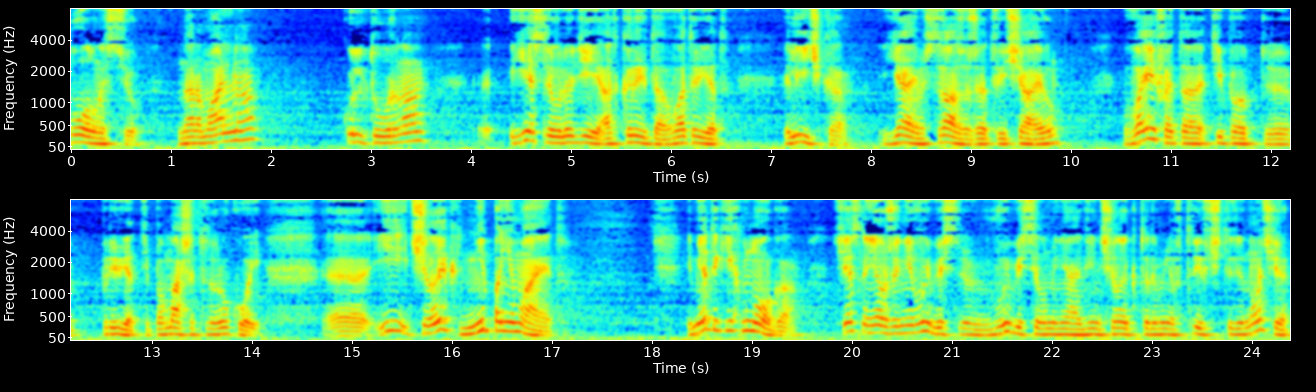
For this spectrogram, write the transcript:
полностью нормально, культурно. Если у людей открыто в ответ личка, я им сразу же отвечаю. Вейв это типа вот э, привет, типа машет рукой. Э, И человек не понимает. И меня таких много. Честно, я уже не выбес... выбесил меня один человек, который мне в 3-4 ночи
